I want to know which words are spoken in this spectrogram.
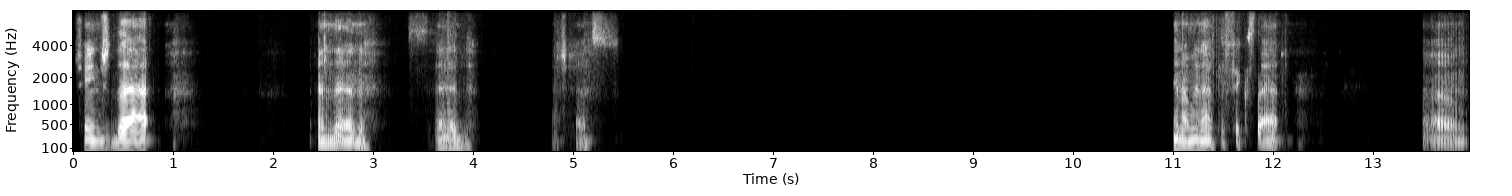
Change that. And then said yes. And I'm going to have to fix that. Um,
